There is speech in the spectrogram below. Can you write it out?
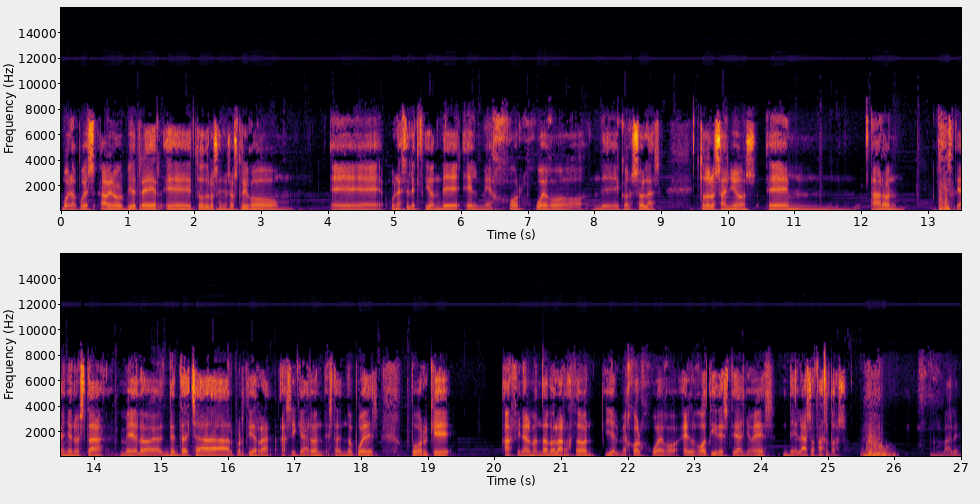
Bueno, pues a ver, os voy a traer, eh, todos los años os traigo eh, una selección de el mejor juego de consolas. Todos los años, eh, Aaron, este año no está, me lo intenta echar por tierra, así que Aaron, esta vez no puedes, porque al final me han dado la razón y el mejor juego, el GOTI de este año es The Last of Us 2. ¿Vale?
